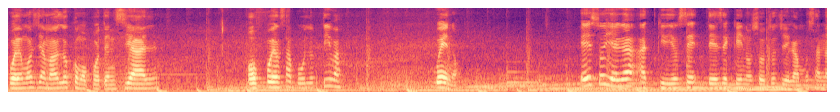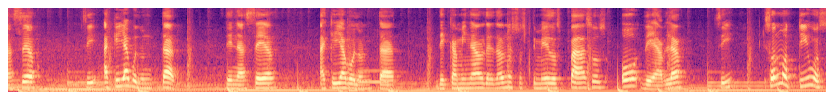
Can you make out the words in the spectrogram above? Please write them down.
Podemos llamarlo como potencial o fuerza evolutiva. Bueno, eso llega a adquirirse desde que nosotros llegamos a nacer. ¿sí? Aquella voluntad de nacer, aquella voluntad de caminar, de dar nuestros primeros pasos o de hablar. ¿Sí? Son motivos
